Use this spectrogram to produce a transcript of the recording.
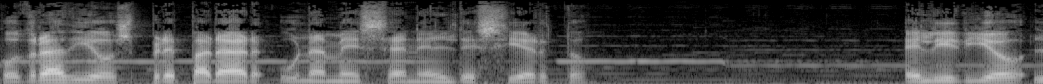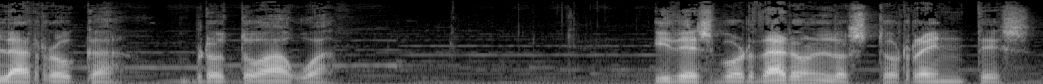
¿Podrá Dios preparar una mesa en el desierto? Él hirió la roca, brotó agua, y desbordaron los torrentes,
